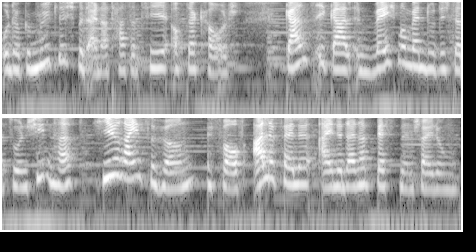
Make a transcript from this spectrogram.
oder gemütlich mit einer Tasse Tee auf der Couch. Ganz egal, in welchem Moment du dich dazu entschieden hast, hier reinzuhören, es war auf alle Fälle eine deiner besten Entscheidungen.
